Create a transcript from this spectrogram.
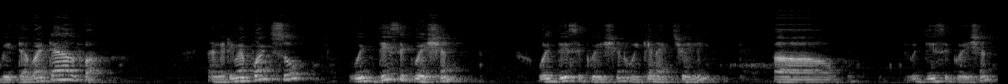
beta by tan alpha. Are getting my point? So with this equation with this equation we can actually uh, with this equation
